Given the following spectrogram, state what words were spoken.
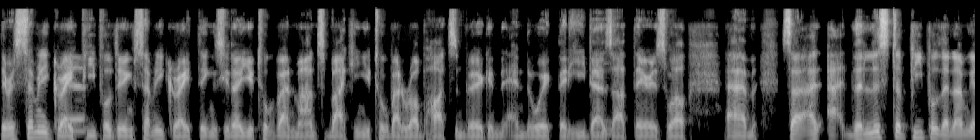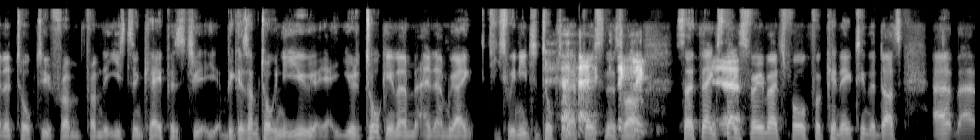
there are so many great yeah. people doing so many great things. You know, you talk about mountain biking, you talk about Rob Hartzenberg and, and the work that he does mm-hmm. out there as well. Um, so I, I, the list of people that I'm going to talk to from from the Eastern Cape is because I'm talking to you. You're talking, and I'm, and I'm going. Geez, we need to talk to that person as well. So thanks, yeah. thanks very much for for connecting the dots. Um, uh,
